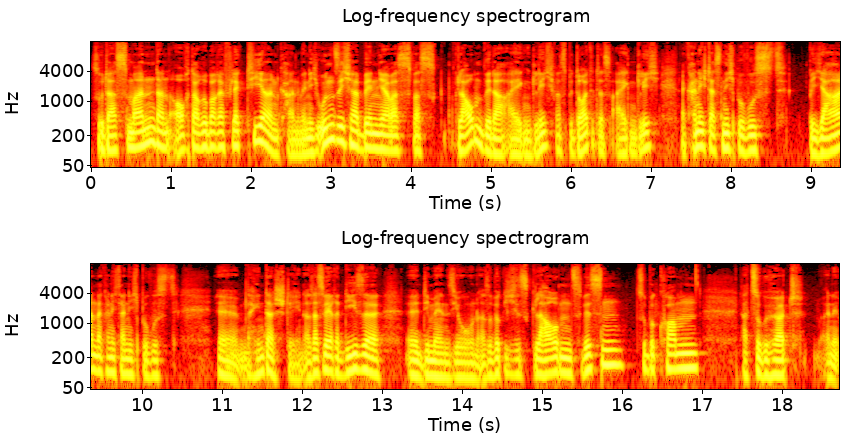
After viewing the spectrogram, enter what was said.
so dass man dann auch darüber reflektieren kann. Wenn ich unsicher bin, ja, was, was glauben wir da eigentlich? Was bedeutet das eigentlich? Dann kann ich das nicht bewusst bejahen, dann kann ich da nicht bewusst äh, dahinter stehen. Also das wäre diese äh, Dimension, also wirkliches Glaubenswissen zu bekommen. Dazu gehört eine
